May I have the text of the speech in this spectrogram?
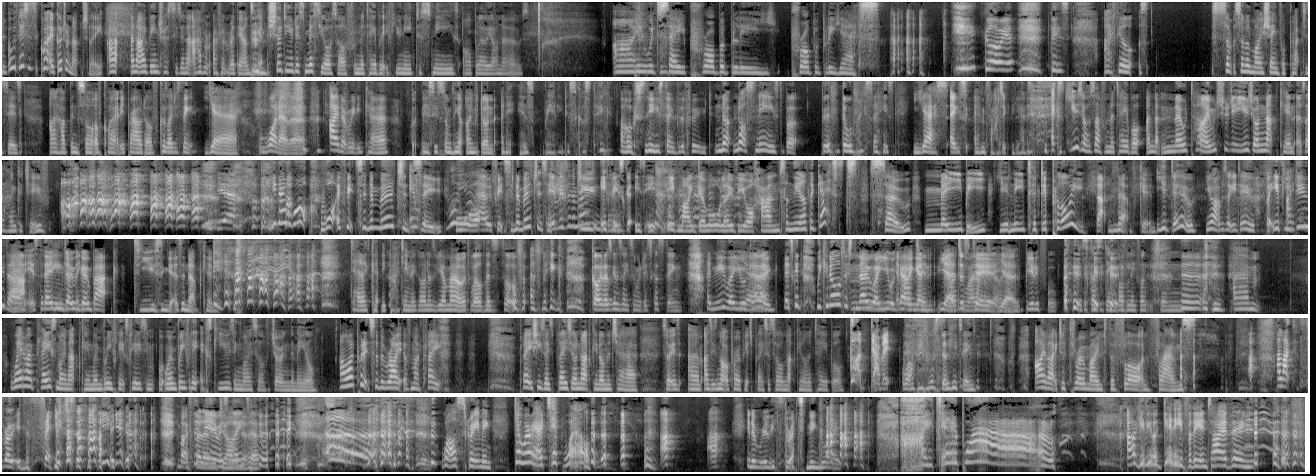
Oh, this is quite a good one actually, I, and I'd be interested in it. I haven't, I haven't read the answer yet. Should you dismiss yourself from the table if you need to sneeze or blow your nose? I would say probably, probably yes. Gloria, this I feel some some of my shameful practices I have been sort of quietly proud of because I just think, yeah, whatever, I don't really care. But this is something that I've done, and it is really disgusting. Oh, sneezed over the food. No, not sneezed, but the, the woman says, yes, ex- emphatically yes. Excuse yourself from the table, and at no time should you use your napkin as a handkerchief. yeah, but you know what? What if it's an emergency? It- well, What yeah. if it's an emergency? If it's an Do you, if emergency. it's is it, it might go all over your hands and the other guests. So maybe you need to deploy that napkin. You do. You absolutely do. But if you I do then that, it's the then don't go back to using it as a napkin. Delicately patting the corners of your mouth. Well, there's sort of a big. God, I was going to say something disgusting. I knew where you were going. It's good. We can all just know Mm, where you were going, and yeah, just yeah, yeah, yeah, beautiful. Disgusting bodily functions. Um, where do I place my napkin when briefly excusing when briefly excusing myself during the meal? Oh, I put it to the right of my plate. Place, she says, place your napkin on the chair. So it is, um, as it's not appropriate to place a sole napkin on the table God damn it! while people are still eating. I like to throw mine to the floor and flounce. I like to throw it in the face of my, my fellow vagina. waiter. While screaming, don't worry, I tip well. in a really threatening way. I tip well. I'll give you a guinea for the entire thing.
